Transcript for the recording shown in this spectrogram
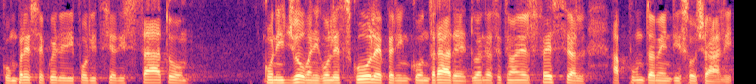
comprese quelle di Polizia di Stato, con i giovani, con le scuole per incontrare durante la settimana del festival appuntamenti sociali.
